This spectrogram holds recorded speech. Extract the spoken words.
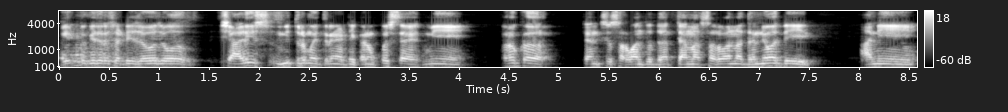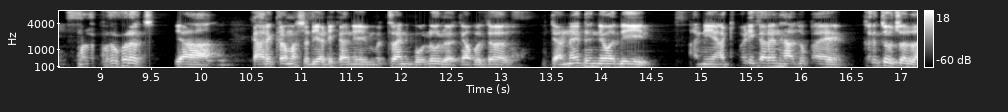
गेट टुगेदरसाठी जवळजवळ चाळीस मित्रमैत्रिणी या ठिकाणी उपस्थित आहेत. मी खरोखर त्यांचं सर्वांचं त्यांना सर्वांना धन्यवाद देईन. आणि मला खरोखरच या कार्यक्रमासाठी या ठिकाणी मित्रांनी बोलवलं त्याबद्दल त्यांनाही धन्यवाद देईल. आणि आठवडीकरांनी हा जो काय खर्च उचलला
